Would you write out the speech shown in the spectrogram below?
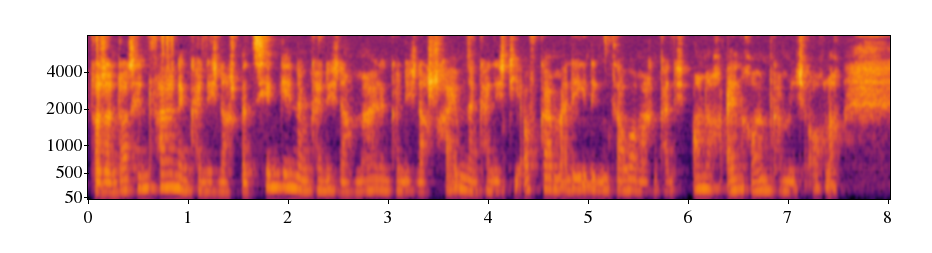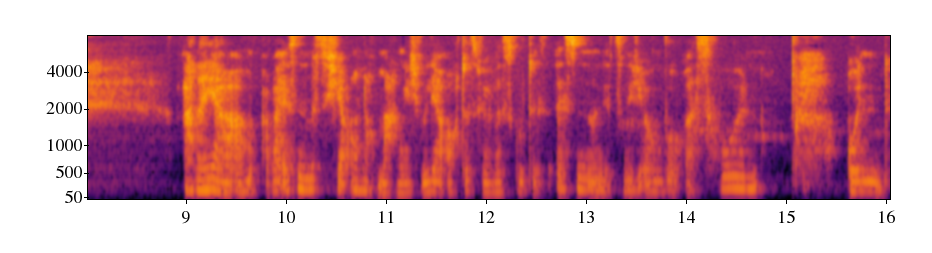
dort und dorthin fahren, dann könnte ich noch spazieren gehen, dann könnte ich noch malen, dann könnte ich noch schreiben, dann kann ich die Aufgaben erledigen, sauber machen, kann ich auch noch einräumen, kann ich auch noch. Ach naja, aber Essen müsste ich ja auch noch machen. Ich will ja auch, dass wir was Gutes essen und jetzt nicht irgendwo was holen. Und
